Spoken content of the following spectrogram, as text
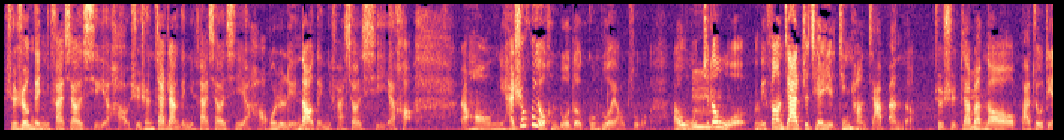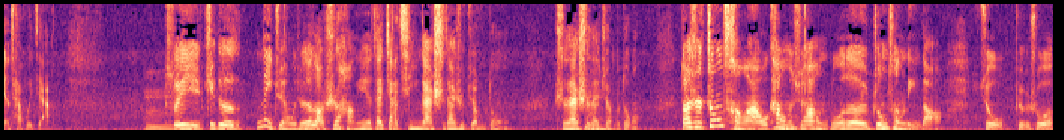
学生给你发消息也好，学生家长给你发消息也好，或者领导给你发消息也好，然后你还是会有很多的工作要做。然后我记得我没放假之前也经常加班的，就是加班到八九点才回家。所以这个内卷，我觉得老师行业在假期应该实在是卷不动，实在实在卷不动。倒是中层啊，我看我们学校很多的中层领导，就比如说，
